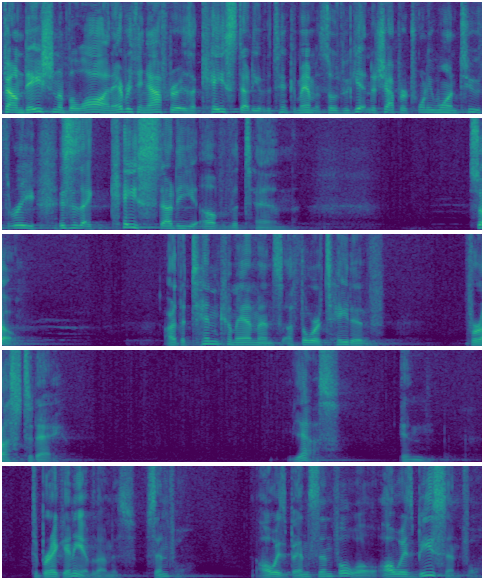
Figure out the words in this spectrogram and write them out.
foundation of the law, and everything after it is a case study of the Ten Commandments. So as we get into chapter 21, 2, 3, this is a case study of the Ten. So, are the Ten Commandments authoritative for us today? Yes. In, to break any of them is sinful. Always been sinful, will always be sinful.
